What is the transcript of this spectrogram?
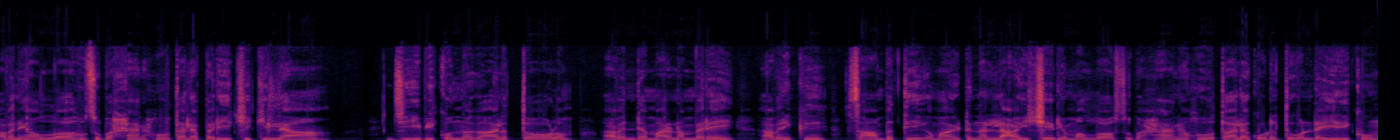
അവനെ അള്ളാഹു സുബഹാനഹു തല പരീക്ഷിക്കില്ല. ജീവിക്കുന്ന കാലത്തോളം അവന്റെ മരണം വരെ അവനിക്ക് സാമ്പത്തികമായിട്ട് നല്ല ഐശ്വര്യം അള്ളാഹു സുബഹാനഹു തല കൊടുത്തുകൊണ്ടേയിരിക്കും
